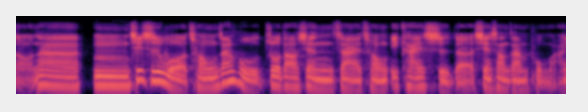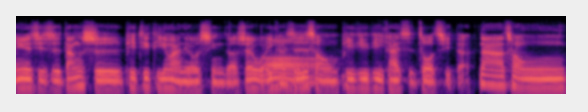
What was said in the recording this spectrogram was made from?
哦，那嗯，其实我从占卜做到现在，从一开始的线上占卜嘛，因为其实当时 PTT 蛮流行的，所以我一开始是从 PTT 开始做起的。那从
